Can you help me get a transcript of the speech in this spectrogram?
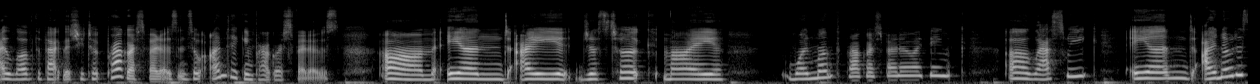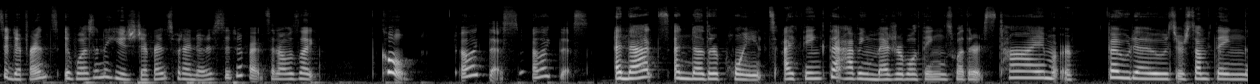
I love the fact that she took progress photos. And so I'm taking progress photos. Um, and I just took my one month progress photo, I think, uh, last week. And I noticed a difference. It wasn't a huge difference, but I noticed a difference. And I was like, cool. I like this. I like this. And that's another point. I think that having measurable things, whether it's time or photos or something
